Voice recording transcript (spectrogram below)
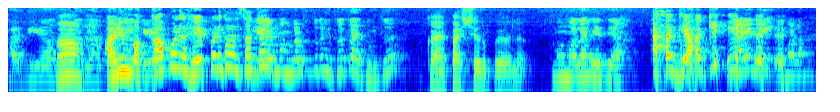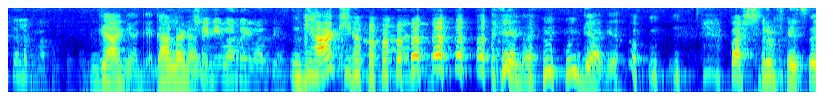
हा आणि मक्का पण हे पण घालतात? हे मंगळसूत्र हेच आहे तुमचं? काय पाचशे रुपयेवालं? मग मला हे द्या. घ्या की. नाही नाही मला फक्त लग्नापुरतं. घ्या घ्या घ्या. घाला घाला. शनिवार रविवार द्या. घ्या घ्या हे ना घ्या घ्या. पाचशे रुपयाचं?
